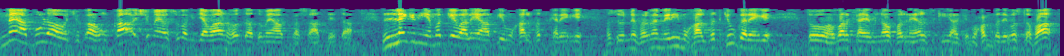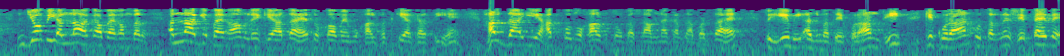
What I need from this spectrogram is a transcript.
میں اب بوڑھا ہو چکا ہوں، کاش میں اس وقت جوان ہوتا تو میں آپ کا ساتھ دیتا۔ لیکن یہ مکے والے آپ کی مخالفت کریں گے۔ حضور نے فرمایا، میری مخالفت کیوں کریں گے؟ تو کا نوفل نے عرض کیا کہ محمد مصطفیٰ، جو بھی اللہ کا پیغمبر اللہ کے پیغام لے کے آتا ہے تو قومیں مخالفت کیا کرتی ہیں۔ ہر دائی حق کو مخالفتوں کا سامنا کرنا پڑتا ہے۔ تو یہ بھی عظمت قرآن تھی کہ قرآن اترنے سے پہلے،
